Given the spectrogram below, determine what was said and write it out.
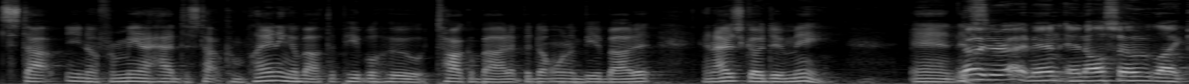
stop, you know, for me I had to stop complaining about the people who talk about it but don't want to be about it and I just go do me. And No, you're right, man. And also, like,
